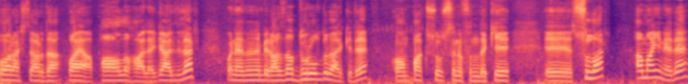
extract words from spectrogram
bu araçlar da bayağı pahalı hale geldiler. Bu nedenle biraz daha duruldu belki de kompakt SUV sınıfındaki e, sular. Ama yine de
